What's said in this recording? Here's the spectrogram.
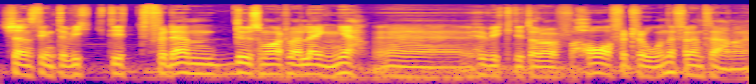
Känns det inte viktigt för den, du som har varit med länge, eh, hur viktigt är det att ha förtroende för en tränare?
